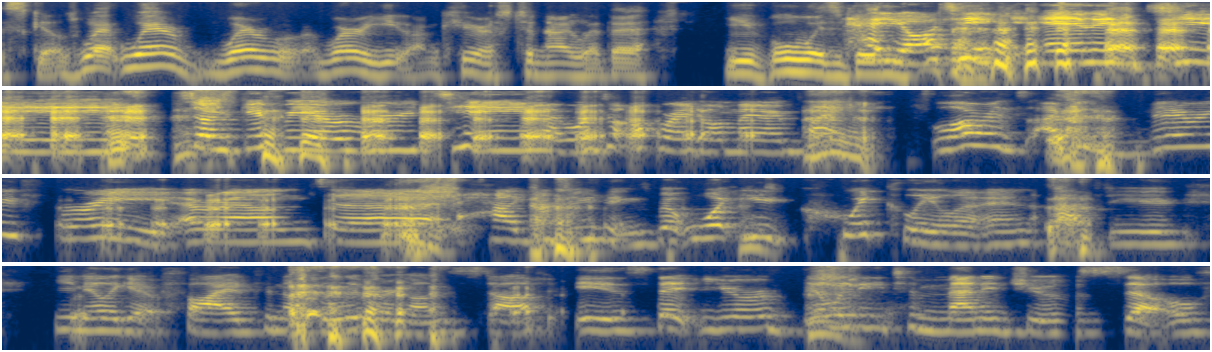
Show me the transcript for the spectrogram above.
skills. Where where where where are you? I'm curious to know whether you've always been chaotic energy. Don't give me a routine. I want to operate on my own plane. Lawrence i was very free around uh, how you do things but what you quickly learn after you you nearly get fired for not delivering on stuff is that your ability to manage yourself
